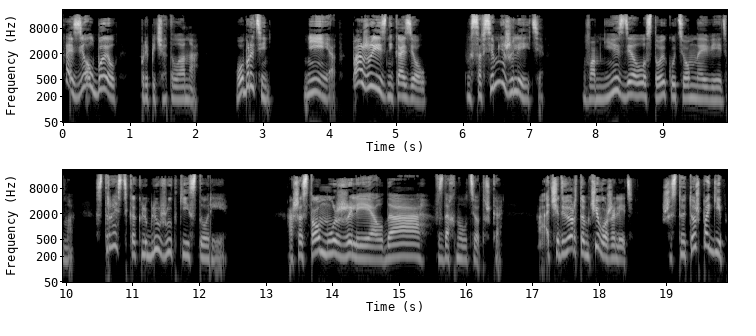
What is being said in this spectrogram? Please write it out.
Козел был, припечатала она. Оборотень? Нет, по жизни козел. Вы совсем не жалеете? Во мне сделала стойку темная ведьма. Страсть, как люблю жуткие истории. А шестом муж жалел, да, вздохнул тетушка. А четвертом чего жалеть? Шестой тоже погиб?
